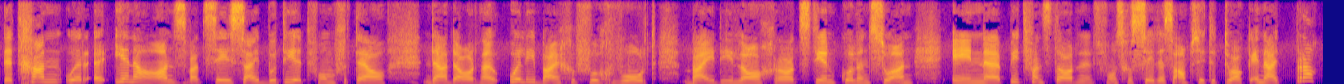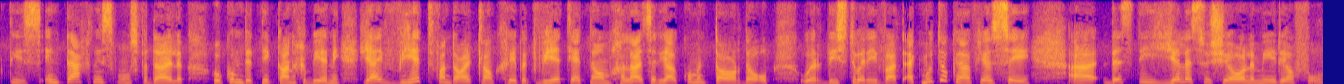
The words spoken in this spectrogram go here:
Dit gaan oor 'n ene Hans wat sê sy boetie het vir hom vertel dat daar nou olie bygevoeg word by die laaggraad steenkool en so aan en uh, Piet van Staden het vir ons gesê dis absolute twak en hy het prakties en tegnies vir ons verduidelik hoekom dit nie kan gebeur nie. Jy weet van daai klankgreep, ek weet jy het na hom geluister, jou kommentaar daarop oor die storie wat ek moet ook nou vir jou sê, uh dis die hele sosiale media vol.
